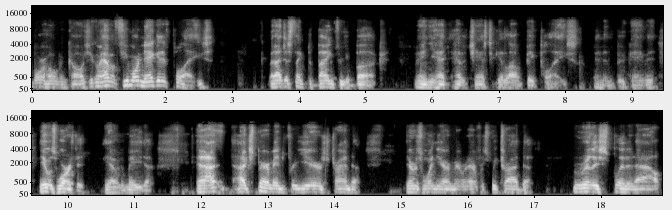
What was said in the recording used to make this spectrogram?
more holding calls. You're gonna have a few more negative plays, but I just think the bang for your buck, man, you had had a chance to get a lot of big plays in the boot game. It, it was worth it, you know, to me to. And I, I experimented for years trying to. There was one year I remember at we tried to really split it out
